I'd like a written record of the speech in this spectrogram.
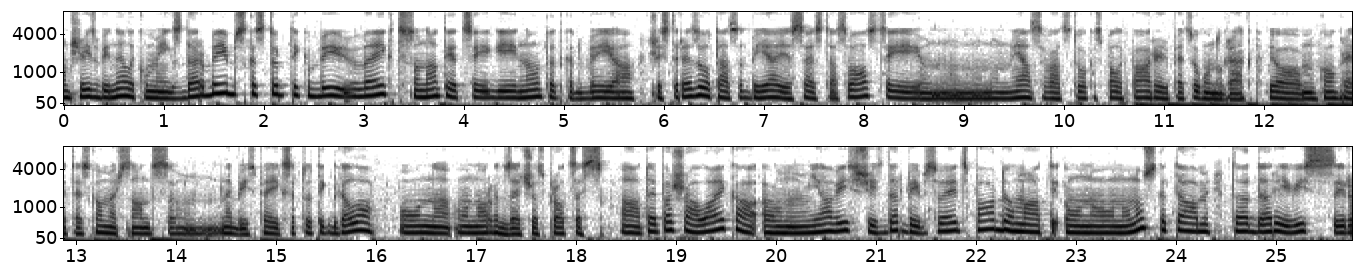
Un šīs bija nelikumīgas darbības, kas tur tika veiktas, un attiecīgi, nu, tad, kad bija šis rezultāts, tad bija jāiesaistās valstī un, un, un jāsavāc to, kas palika pāri pēc ugunsgrēka, jo um, konkrētais komersants um, nebija spējīgs ar to tikt galā un, un organizēt šos procesus. Tā pašā laikā, ja viss šīs darbības veids pārdomāti un, un, un uzskatāmi, tad arī viss ir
